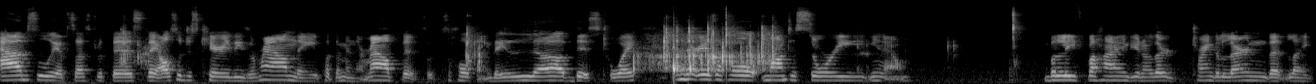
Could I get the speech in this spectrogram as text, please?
absolutely obsessed with this. They also just carry these around. They put them in their mouth. It's, it's a whole thing. They love this toy. And there is a whole Montessori, you know, belief behind, you know, they're trying to learn that, like,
